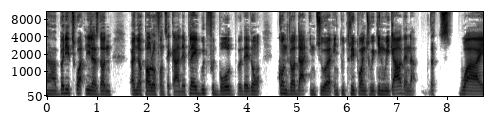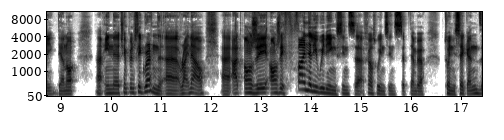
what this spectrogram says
Uh, but it's what Lille has done under Paulo Fonseca. They play good football, but they don't convert that into uh, into three points week in week out, and that, that's why they're not uh, in the Champions League run uh, right now. Uh, at Angers, Angers finally winning since uh, first win since September 22nd,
